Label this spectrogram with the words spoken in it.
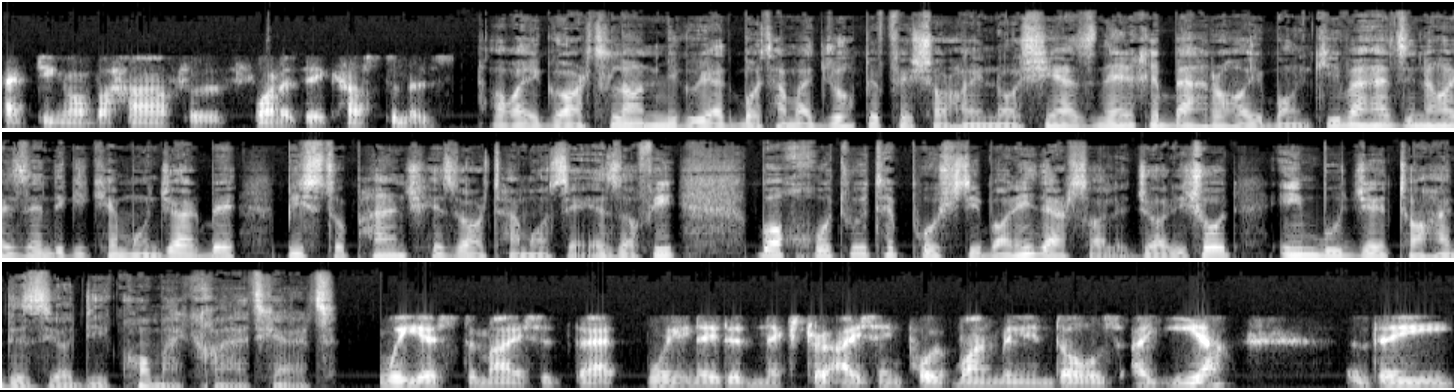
acting on behalf of one of their customers. آقای گارتلان می‌گوید با توجه به فشارهای ناشی از نرخ بهره بانکی و هزینه های زندگی که منجر به 25 هزار تماس اضافی با خطوط پشتیبانی در سال جاری شد این بودجه تا حد زیادی کمک خواهد کرد. We estimated that we needed an extra $18.1 million a year. The,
